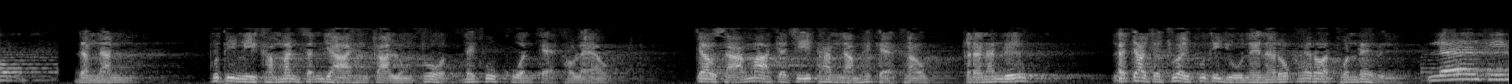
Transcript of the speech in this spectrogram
อ حق عليه كلمة العذاب أفمن حق عليه كلمة العذاب أفأنت تنقذ من في النار ดังนั้น ผู้ที่มีคำมั่นสัญญาแห่งการลงโทษได้คู่ควรแก่เขาแล้ว เจ้าสามารถจะชี้ทางนำให้แก่เขา กระนั้นหรือ และเจ้าจะช่วยผู้ที่อยู่ในนรกให้รอดพ้นได้หรือ لكن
